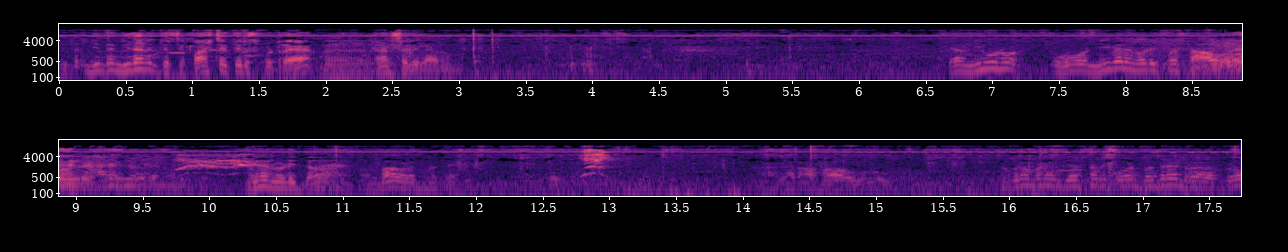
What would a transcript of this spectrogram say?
ನಿಧಾನ ನಿಧಾನ ನಿಧಾನಕ್ಕೆ ತಿರ್ಸಿ ಫಾಸ್ಟಾಗಿ ತಿರ್ಸ್ಬಿಟ್ರೆ. ಕಾಣಿಸೋದಿಲ್ಲ ಯಾರು. ಯಾರು ನೀವು ನೋ- ಓ ನೀವೇನ ನೋಡಿ ಫಸ್ಟ್ ಹಾವು ನೀನೇ ನೋಡಿದ್ದು? ಬಾ ಒಳಗೆ ಮತ್ತೆ. ನಾಗರ ಹಾವು ಸುಬ್ರಹ್ಮಣ್ಯ ದೇವಸ್ಥಾನಕ್ಕೆ ಓಟ್ ಬಂದ್ರೇನ್ರ ಅವತ್ತು?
